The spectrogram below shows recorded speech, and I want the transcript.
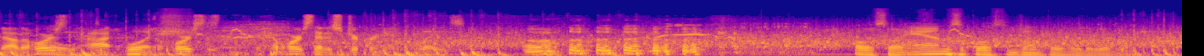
Now the horse. Oh, it's a uh, bush. the horse is. The horse had a stripper named Blaze. Oh, so I am supposed to jump over the river.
